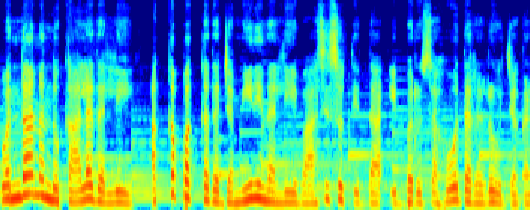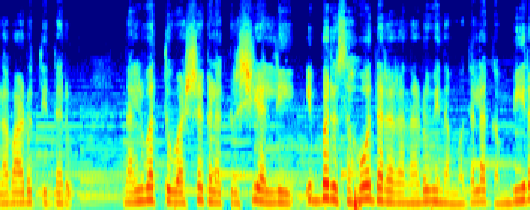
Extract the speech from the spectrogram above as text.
ಒಂದಾನೊಂದು ಕಾಲದಲ್ಲಿ ಅಕ್ಕಪಕ್ಕದ ಜಮೀನಿನಲ್ಲಿ ವಾಸಿಸುತ್ತಿದ್ದ ಇಬ್ಬರು ಸಹೋದರರು ಜಗಳವಾಡುತ್ತಿದ್ದರು. ನಲವತ್ತು ವರ್ಷಗಳ ಕೃಷಿಯಲ್ಲಿ ಇಬ್ಬರು ಸಹೋದರರ ನಡುವಿನ ಮೊದಲ ಗಂಭೀರ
